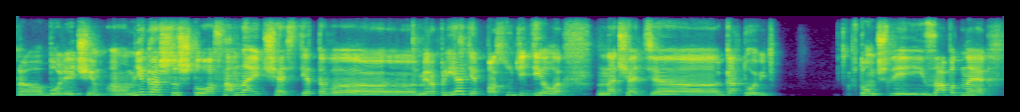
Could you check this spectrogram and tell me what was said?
э, более чем. Э, мне кажется, что основная часть этого мероприятия, это, по сути дела, начать э, готовить в том числе и западное Э,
